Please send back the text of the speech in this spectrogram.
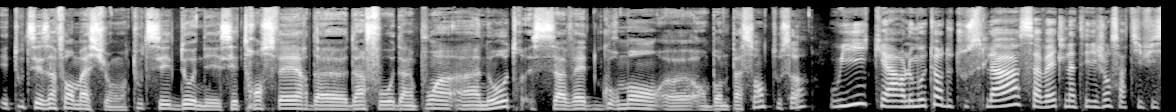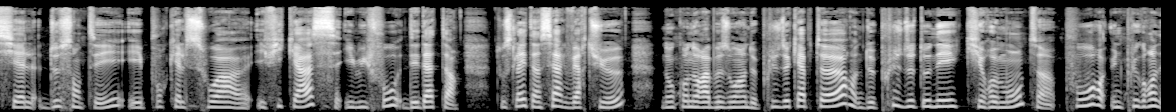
Et toutes ces informations, toutes ces données, ces transferts d'infos d'un point à un autre, ça va être gourmand euh, en bande passante, tout ça? Oui, car le moteur de tout cela, ça va être l'intelligence artificielle de santé et pour qu'elle soit euh, efficace, il lui faut des datas. Tout cela est un cercle vertueux, donc on aura besoin de plus de capteurs, de plus de données qui remontent pour une plus grande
